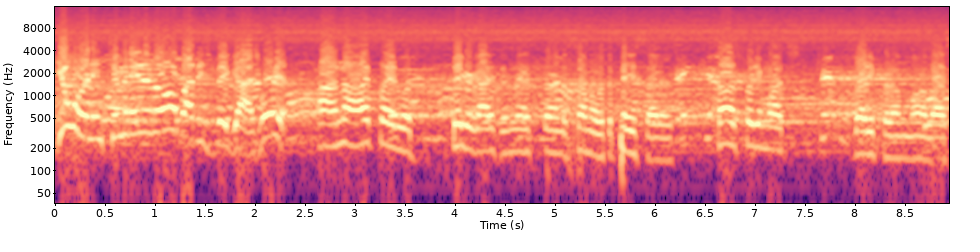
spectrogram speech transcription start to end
You weren't intimidated at all by these big guys, were you? Uh, no, I played with bigger guys than this during the summer with the pace setters. So I was pretty much ready for them, more or less.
